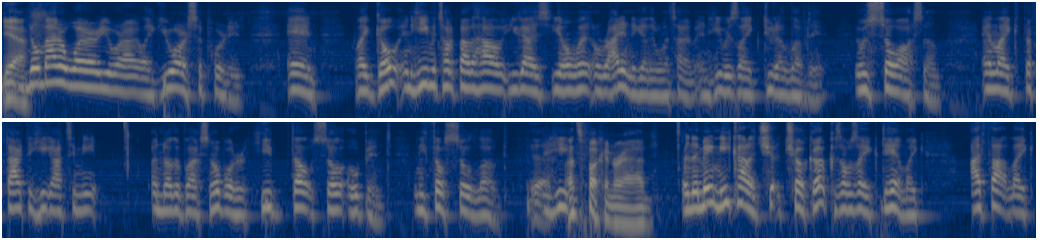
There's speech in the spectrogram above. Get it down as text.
Yeah. No matter where you are, like you are supported. And like go and he even talked about how you guys, you know, went riding together one time and he was like, dude, I loved it. It was so awesome. And like the fact that he got to meet another black snowboarder, he felt so opened and he felt so loved. Yeah. And he that's fucking rad and it made me kind of ch- choke up because I was like, damn, like I thought like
